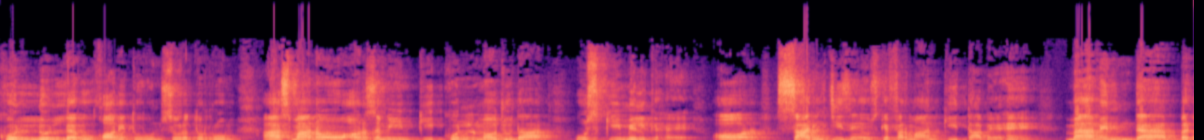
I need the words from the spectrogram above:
کل اللہ قانتون صورت الروم۔ آسمانوں اور زمین کی کل موجودات اس کی ملک ہے اور ساری چیزیں اس کے فرمان کی تابع ہیں۔ ما من دابت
